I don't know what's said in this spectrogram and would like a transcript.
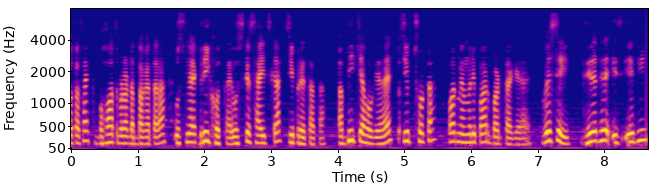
होता था, एक बहुत बड़ा डब्बा का तरह। उसमें एक ब्रिक होता है, उसके साइज़ का चिप रहता था। अभी क्या हो गया है चिप छोटा और मेमोरी पावर बढ़ता गया है। वैसे ही धीरे धीरे ये भी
